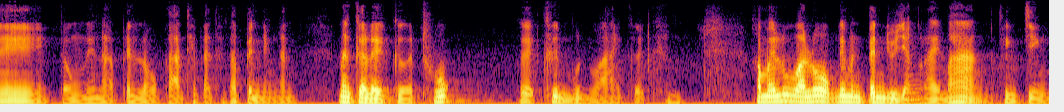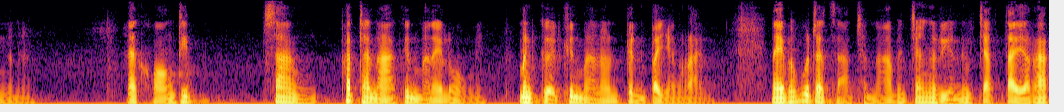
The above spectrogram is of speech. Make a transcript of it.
นี่ตรงนี้นะเป็นโลกาธิปไตยก็เป็นอย่างนั้น มันก็เลยเกิดทุกข์เกิดขึ้นวุ่นวายเกิดขึ้น เขาไม่รู้ว่าโลกนี่มันเป็นอยู่อย่างไรบ้าง จริงๆนะแต่ของที่ สร้างพัฒนาขึ้นมาในโลกนี่มันเกิดขึ้นมาแล้วมันเป็นไปอย่างไร ในพระพุทธศาสนาเป็นจ้าเรียนรู้จักไตรรัก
